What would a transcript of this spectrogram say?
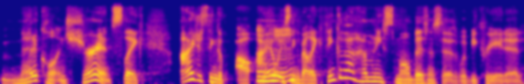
medical insurance. Like i just think of I'll- i always Mhm. think about like think about how many small businesses would be created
